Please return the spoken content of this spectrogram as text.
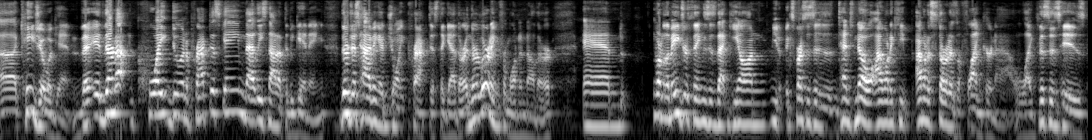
uh, Keijo again. They, they're not quite doing a practice game, at least not at the beginning. They're just having a joint practice together, and they're learning from one another. And one of the major things is that Gion you know, expresses his intent. No, I want to keep. I want to start as a flanker now. Like this is his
